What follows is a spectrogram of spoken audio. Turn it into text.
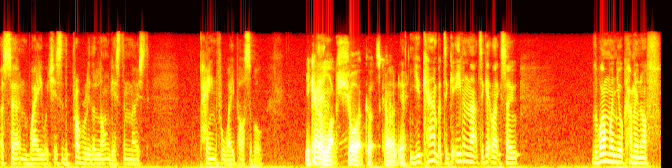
a certain way, which is the, probably the longest and most painful way possible. You can Then- unlock shortcuts, can't you? You can, but to get even that to get like so, the one when you're coming off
